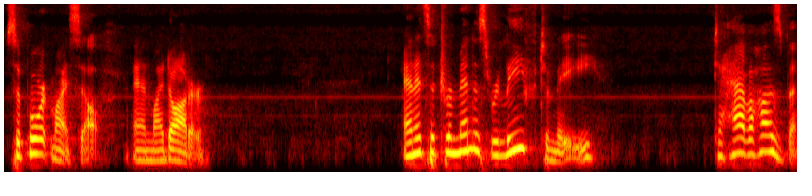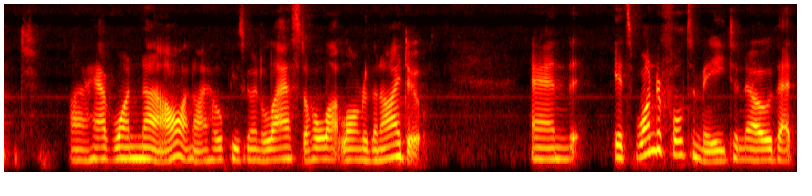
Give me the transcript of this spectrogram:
support myself and my daughter. And it's a tremendous relief to me to have a husband. I have one now, and I hope he's going to last a whole lot longer than I do. And it's wonderful to me to know that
